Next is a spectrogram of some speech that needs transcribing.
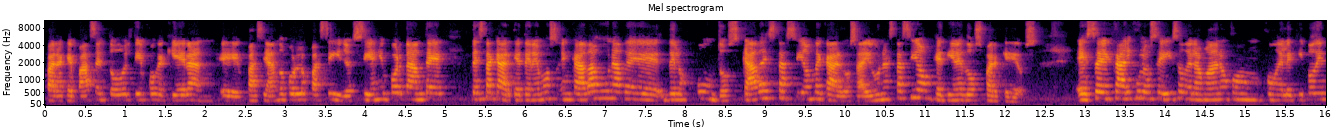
para que pasen todo el tiempo que quieran eh, paseando por los pasillos, sí es importante destacar que tenemos en cada una de, de, los puntos, cada estación de cargos, hay una estación que tiene dos parqueos. Ese cálculo se hizo de la mano con, con el equipo de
